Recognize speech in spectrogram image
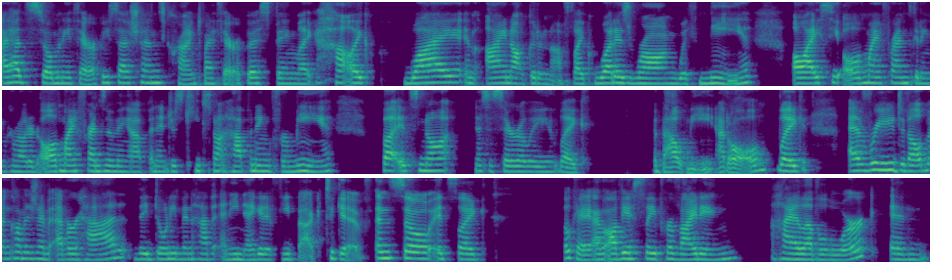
I had so many therapy sessions crying to my therapist, being like, how, like, why am I not good enough? Like, what is wrong with me? All I see all of my friends getting promoted, all of my friends moving up, and it just keeps not happening for me. But it's not necessarily like about me at all. Like every development conversation I've ever had, they don't even have any negative feedback to give. And so it's like, okay, I'm obviously providing high level work and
